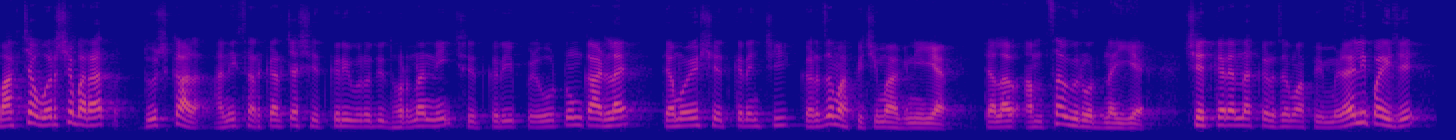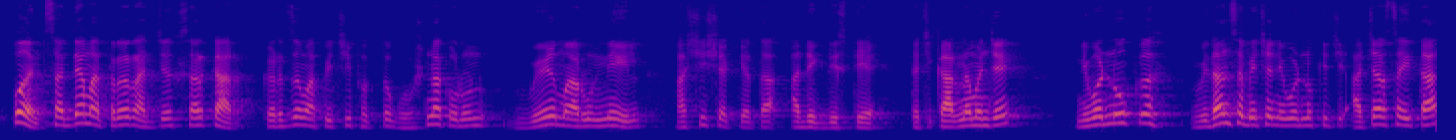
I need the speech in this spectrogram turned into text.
मागच्या वर्षभरात दुष्काळ आणि सरकारच्या शेतकरी विरोधी धोरणांनी शेतकरी पिळवटून काढलाय. त्यामुळे शेतकऱ्यांची कर्जमाफीची मागणी आहे. त्याला आमचा विरोध नाही आहे शेतकऱ्यांना कर्जमाफी मिळाली पाहिजे पण सध्या मात्र राज्य सरकार कर्जमाफीची फक्त घोषणा करून वेळ मारून नेईल अशी शक्यता अधिक दिसते त्याची कारणं म्हणजे निवडणूक विधानसभेच्या निवडणुकीची आचारसंहिता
